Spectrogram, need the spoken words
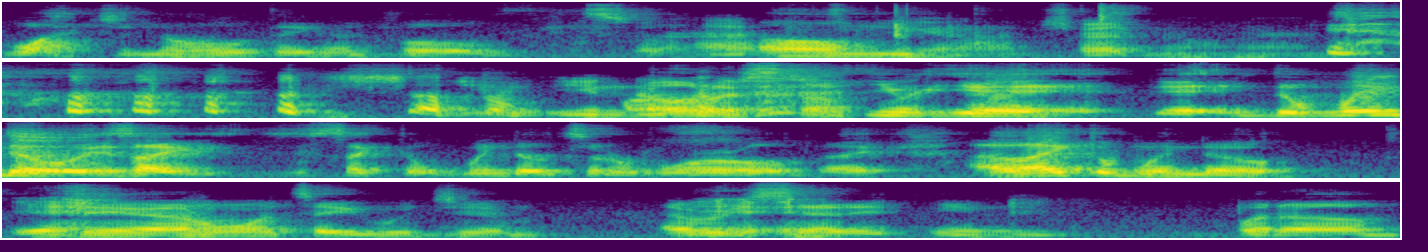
watching the whole thing unfold. That's what happens Um, when you get on a treadmill, man. Shut You, the you notice up. stuff You, like yeah, that. yeah, the window is like it's like the window to the world. Like I like the window Yeah. there. I don't want to tell you what Jim. I already Yeah. said it. In, but um,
